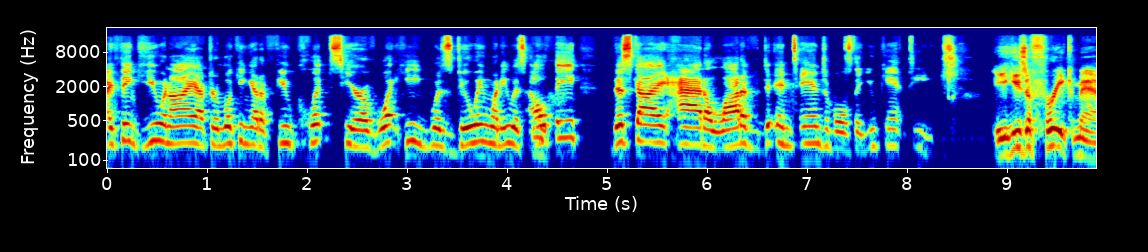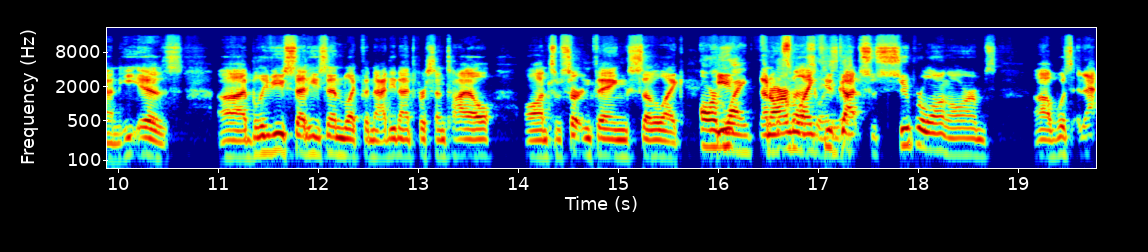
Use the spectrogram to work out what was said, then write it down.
I think you and I, after looking at a few clips here of what he was doing when he was healthy, this guy had a lot of intangibles that you can't teach. He's a freak, man. He is. Uh, I believe you said he's in like the 99th percentile on some certain things. So like arm he, length, an arm length. He's yeah. got super long arms. Uh, was that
